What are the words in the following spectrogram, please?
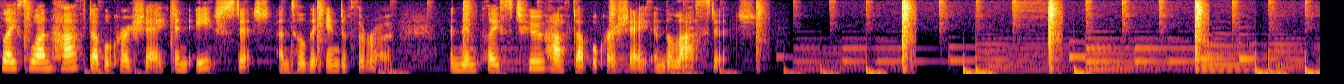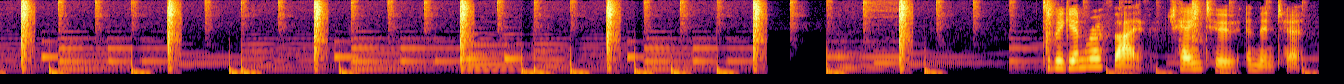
Place one half double crochet in each stitch until the end of the row and then place two half double crochet in the last stitch. To begin row 5, chain 2 and then turn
